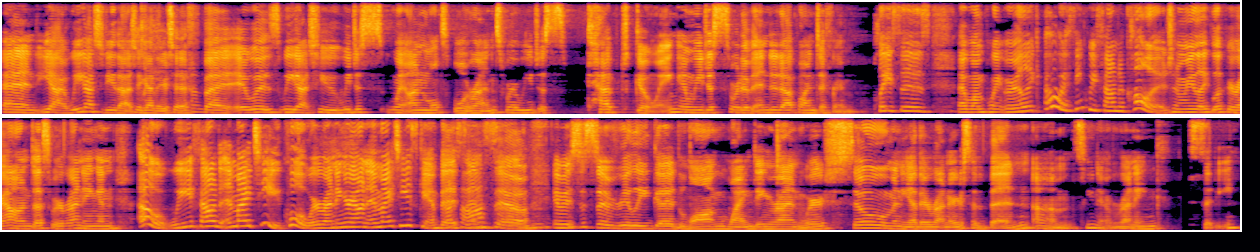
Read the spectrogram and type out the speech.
and yeah, we got to do that together, Tiff. But it was, we got to, we just went on multiple runs where we just kept going and we just sort of ended up on different places. At one point, we were like, oh, I think we found a college. And we like look around as we're running and, oh, we found MIT. Cool. We're running around MIT's campus. And so it was just a really good, long, winding run where so many other runners have been, um, so, you know, running city.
